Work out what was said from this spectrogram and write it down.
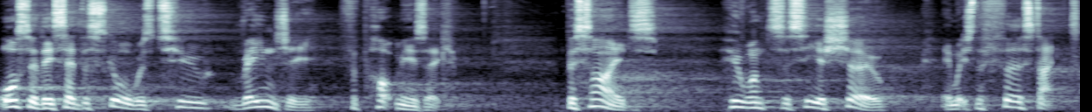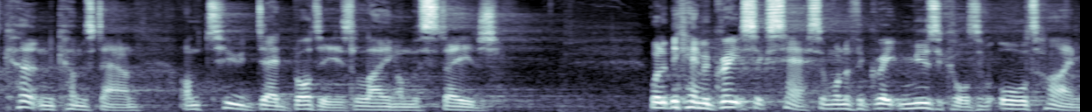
Also, they said the score was too rangy for pop music. Besides, who wants to see a show in which the first act curtain comes down on two dead bodies lying on the stage? Well, it became a great success and one of the great musicals of all time.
